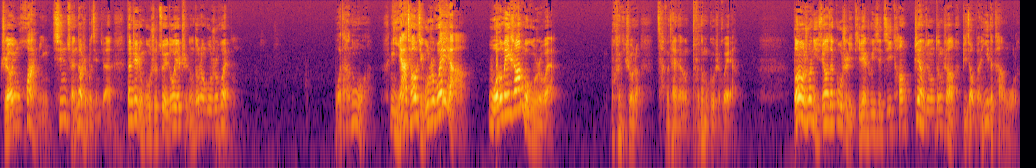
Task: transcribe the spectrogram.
只要用化名，侵权倒是不侵权，但这种故事最多也只能登上故事会。”我大怒啊！你丫瞧不起故事会呀？我都没上过故事会。不过你说说，怎么才能不那么故事会啊？朋友说你需要在故事里提炼出一些鸡汤，这样就能登上比较文艺的刊物了。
